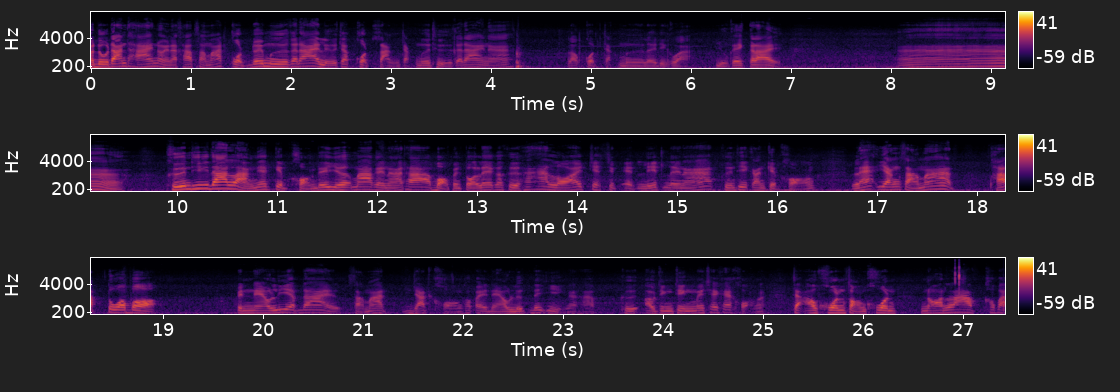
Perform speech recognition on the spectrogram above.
มาดูด้านท้ายหน่อยนะครับ สามารถกดด้วยมือก็ได้ หรือจะกดสั่งจากมือถือก็ได้นะ เรากดจากมือเลยดีกว่า อยู่ใกล้ๆอ่า พื้นที่ด้านหลังเนี่ยเก็บของได้เยอะมากเลยนะ ถ้าบอกเป็นตัวเลขก็คือ 571 ลิตร เลยนะ พื้นที่การเก็บของ และยังสามารถพับตัวเบาะเป็นแนวเรียบได้ สามารถยัดของเข้าไปแนวลึกได้อีกนะครับ คือเอาจริง ๆ ไม่ใช่แค่ของนะจะเอาคนสองคนนอนราบเข้าไป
